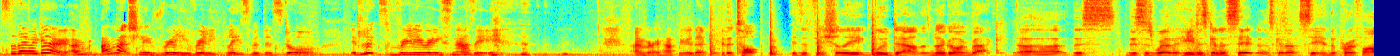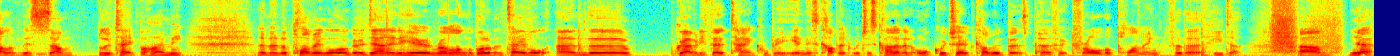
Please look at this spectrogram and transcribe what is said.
So there we go. I'm, I'm actually really, really pleased with this door. It looks really, really snazzy. I'm very happy with it. The top is officially glued down. There's no going back. Uh, this this is where the heater's going to sit, and it's going to sit in the profile of this um, blue tape behind me. And then the plumbing will all go down in here and run along the bottom of the table, and the gravity-fed tank will be in this cupboard, which is kind of an awkward shaped cupboard, but it's perfect for all the plumbing for the heater. Um, yeah,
